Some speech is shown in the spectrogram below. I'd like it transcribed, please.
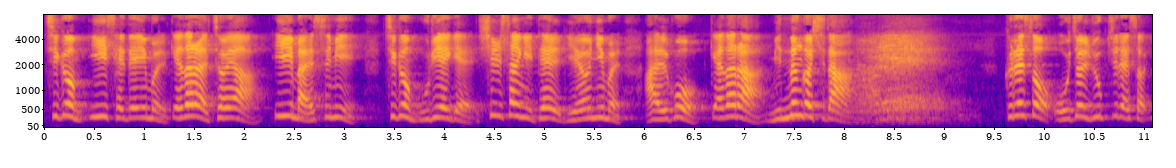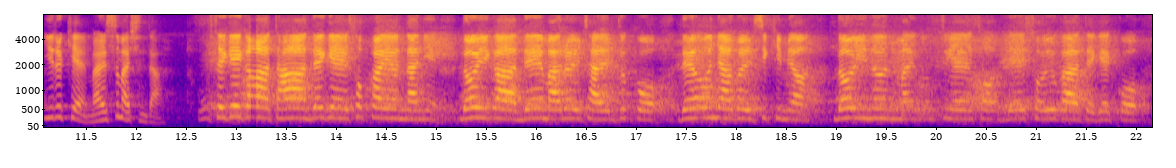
지금 이 세대임을 깨달아져야 이 말씀이 지금 우리에게 실상이 될 예언임을 알고 깨달아 믿는 것이다. 그래서 5절 6절에서 이렇게 말씀하신다. 세계가 다 내게 속하였나니 너희가 내 말을 잘 듣고 내 언약을 지키면 너희는 만국 중에서 내 소유가 되겠고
